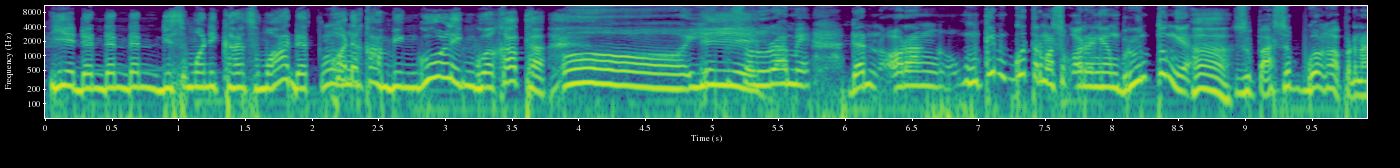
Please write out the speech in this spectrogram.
iya dan dan dan di semua nikahan semua adat kok Hmm. ada kambing guling gua kata Oh, iya itu Iya. selalu rame. Dan orang mungkin gue termasuk orang yang beruntung ya. Ah. Zupa asup gue nggak pernah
